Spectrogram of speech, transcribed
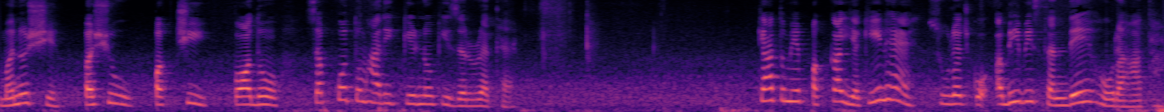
मनुष्य, पशु, पक्षी, पौधों, सबको तुम्हारी किरणों की ज़रूरत है। क्या तुम्हें पक्का यकीन है? सूरज को अभी भी संदेह हो रहा था।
